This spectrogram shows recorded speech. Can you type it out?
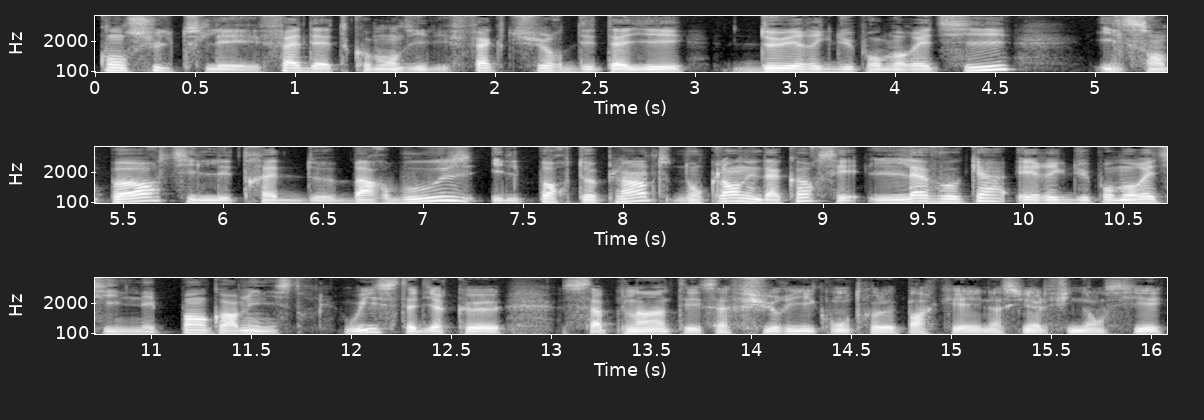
consultent les fadettes, comme on dit, les factures détaillées de Éric Dupond-Moretti il s'emporte, il les traite de barbouzes, il porte plainte. Donc là, on est d'accord, c'est l'avocat Éric Dupont-Moretti, il n'est pas encore ministre. Oui, c'est-à-dire que sa plainte et sa furie contre le parquet national financier,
